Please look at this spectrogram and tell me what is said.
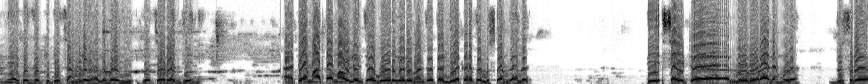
नेत्याचं किती चांगलं झालं पाहिजे याच्यावरच ध्यान आहे. आणि त्या माता माऊल्यांच्या गोरगरिबांचं त्या लेकराचं नुकसान झालं. ते साईट लोडवर आल्यामुळं दुसरं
